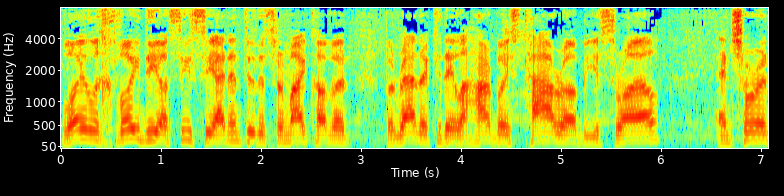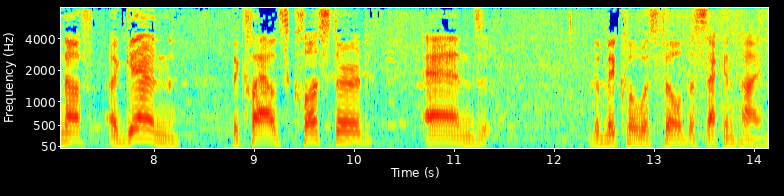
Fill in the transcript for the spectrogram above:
loy l'chvoidi asisi, I didn't do this for my covered, but rather kedei laharbois tahara Yisrael. And sure enough, again, the clouds clustered, and the mikvah was filled a second time.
